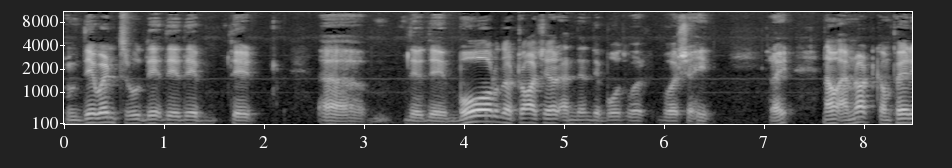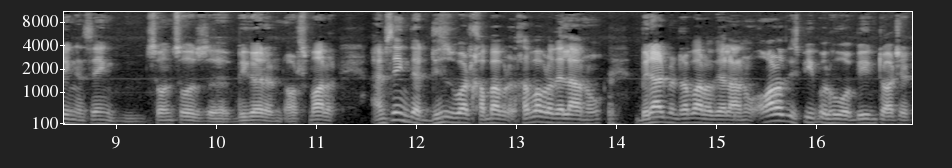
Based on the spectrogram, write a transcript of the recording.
They went through, they, they, they, they, uh, they, they bore the torture and then they both were, were shaheed. Right? Now, I'm not comparing and saying so and so is uh, bigger and, or smaller. I'm saying that this is what Khabab, Khabab anhu, Bilal bin Rabah anhu, all of these people who were being tortured,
